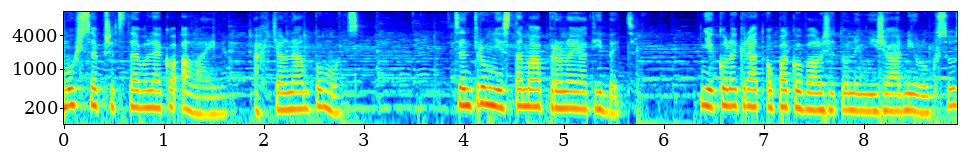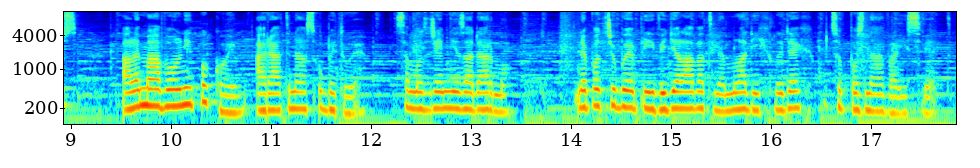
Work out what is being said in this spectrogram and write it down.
muž se představil jako Alain a chtěl nám pomoct. V centru města má pronajatý byt. Několikrát opakoval, že to není žádný luxus, ale má volný pokoj a rád nás ubytuje. Samozřejmě zadarmo. Nepotřebuje prý vydělávat na mladých lidech, co poznávají svět.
